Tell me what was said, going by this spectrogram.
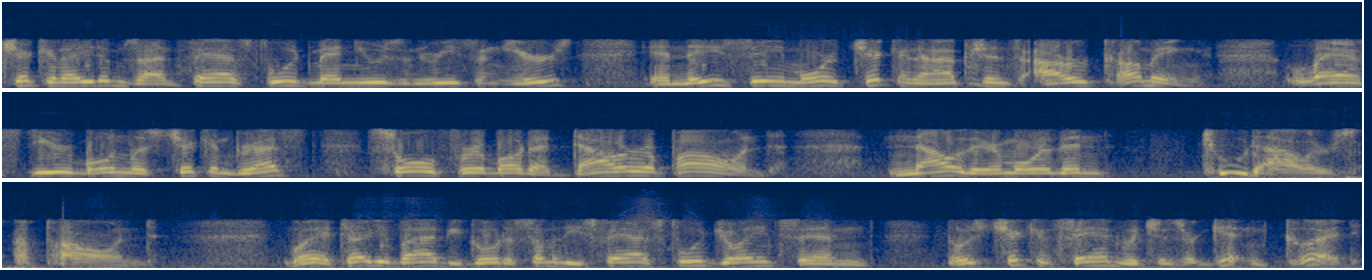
chicken items on fast food menus in recent years, and they say more chicken options are coming. Last year, boneless chicken breasts sold for about a dollar a pound. Now they're more than two dollars a pound. Boy, I tell you, Bob, you go to some of these fast food joints and those chicken sandwiches are getting good.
